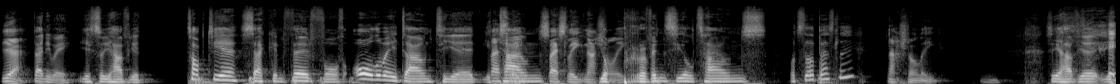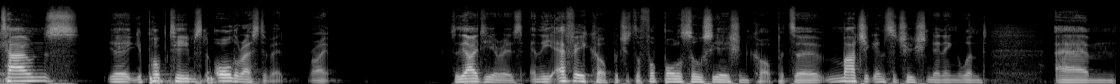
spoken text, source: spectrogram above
Yeah. But anyway, you, so you have your top tier, second, third, fourth, all the way down to your, your Best towns, league, best league, national your league, provincial towns. What's the best league? national league. So you have your, your towns, your, your pub teams, and all the rest of it, right? So the idea is in the FA Cup, which is the Football Association Cup, it's a magic institution in England. Um,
